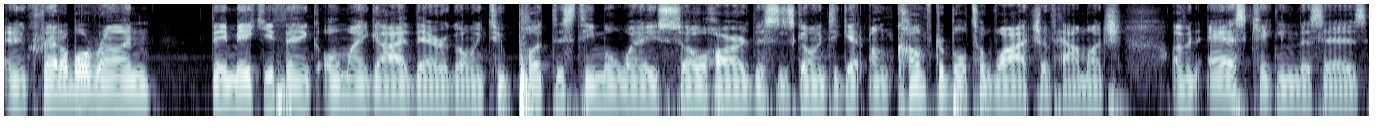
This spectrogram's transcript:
an incredible run. They make you think, oh my God, they're going to put this team away so hard. This is going to get uncomfortable to watch of how much of an ass kicking this is.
